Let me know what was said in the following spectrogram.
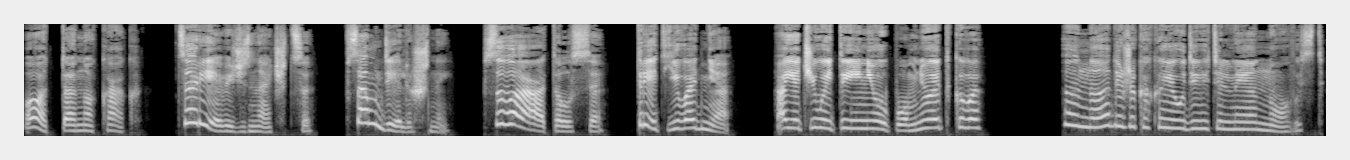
«Вот оно как. Царевич, значится. В самом делешный. Сватался. Третьего дня. А я чего-то и не упомню этого». «Надо же, какая удивительная новость»,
